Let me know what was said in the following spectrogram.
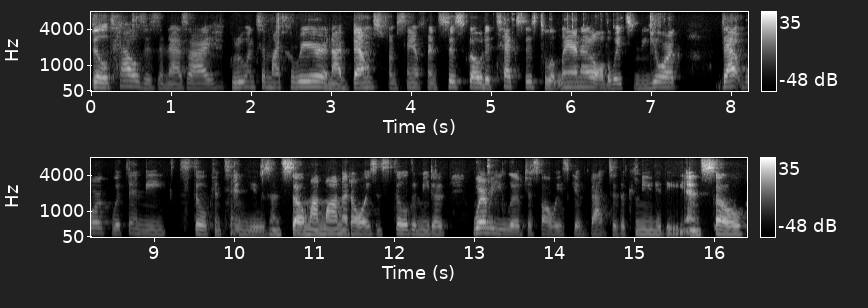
build houses. And as I grew into my career and I bounced from San Francisco to Texas to Atlanta, all the way to New York, that work within me still continues. And so my mom had always instilled in me to wherever you live, just always give back to the community. And so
